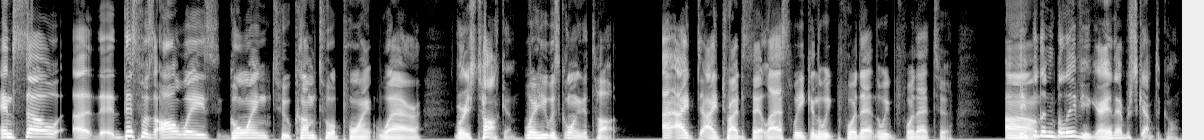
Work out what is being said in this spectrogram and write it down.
And so uh, th this was always going to come to a point where... Where he's talking. Where he was going to talk. I, I, I tried to say it last week and the week before that and the week before that too. Um, People didn't believe you, Gary. They were skeptical.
